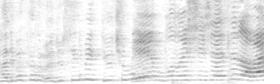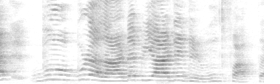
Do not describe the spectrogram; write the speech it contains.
Hadi bakalım ödül seni bekliyor çabuk. Benim bunun şişesi de var. Bu buralarda bir yerdedir mutfakta.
